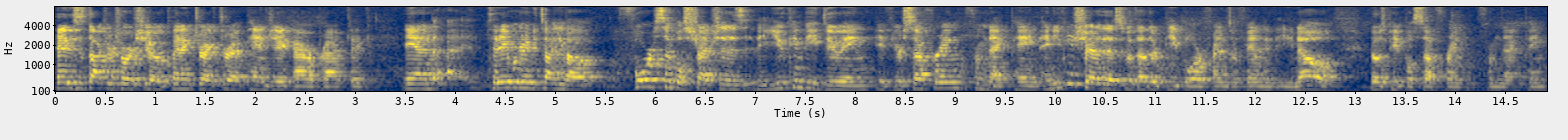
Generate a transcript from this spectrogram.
Hey, this is Dr. Torchio, Clinic Director at Pangea Chiropractic. And uh, today we're going to be talking about four simple stretches that you can be doing if you're suffering from neck pain. And you can share this with other people or friends or family that you know, those people suffering from neck pain.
